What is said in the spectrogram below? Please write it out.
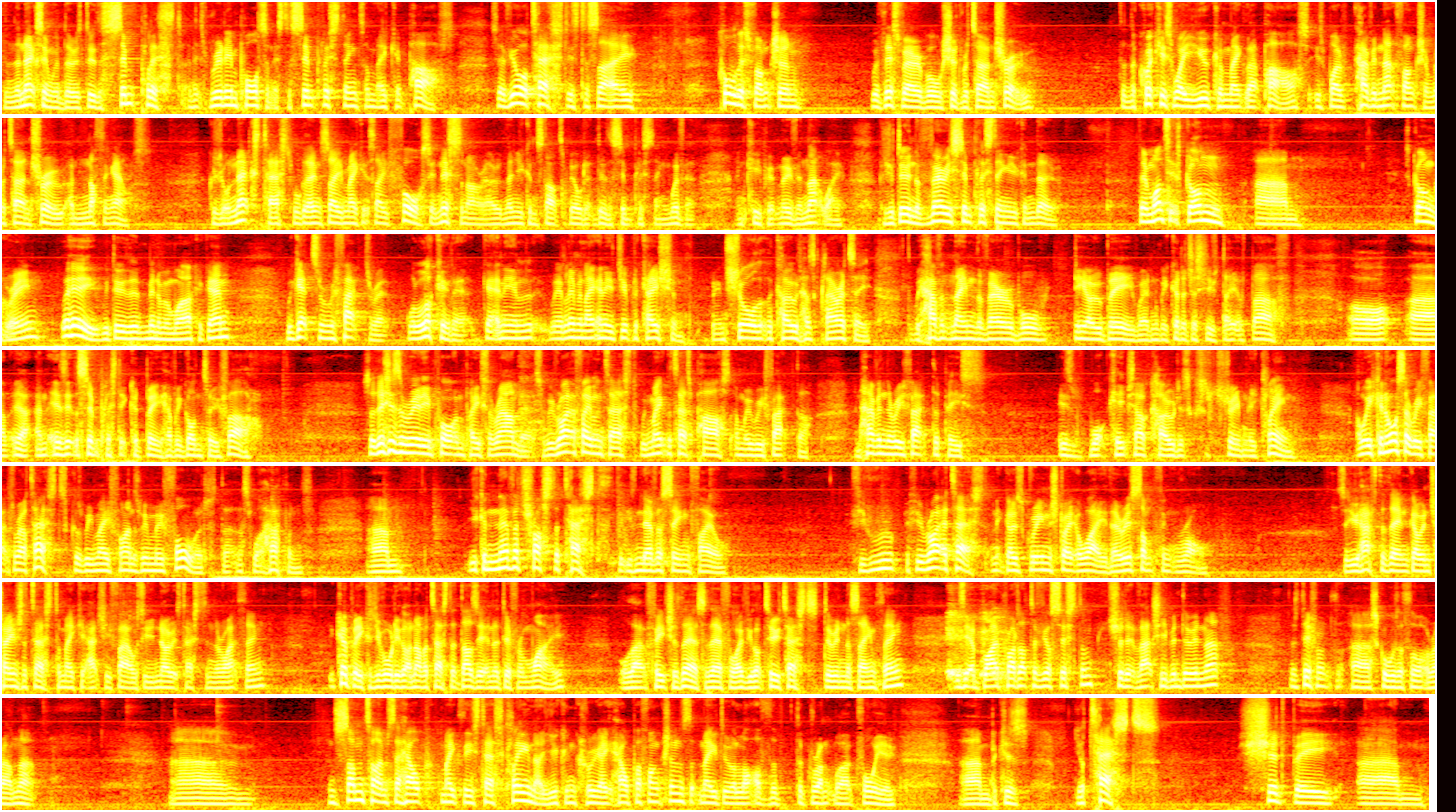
And the next thing we do is do the simplest, and it's really important, it's the simplest thing to make it pass. So if your test is to say, call this function with this variable should return true, then the quickest way you can make that pass is by having that function return true and nothing else. Because your next test will then say make it say false in this scenario, and then you can start to build it, do the simplest thing with it, and keep it moving that way. Because you're doing the very simplest thing you can do. Then once it's gone, um, it's gone green. We we do the minimum work again. We get to refactor it. We'll look at it, get any, we eliminate any duplication. We ensure that the code has clarity, that we haven't named the variable DOB when we could have just used date of birth. Or, uh, yeah, and is it the simplest it could be? Have we gone too far? So this is a really important piece around it. So we write a failing test, we make the test pass, and we refactor. And having the refactor piece is what keeps our code extremely clean. And we can also refactor our tests because we may find as we move forward that that's what happens. Um, you can never trust a test that you've never seen fail. If you, if you write a test and it goes green straight away, there is something wrong. So you have to then go and change the test to make it actually fail so you know it's testing the right thing. It could be because you've already got another test that does it in a different way, or that feature's there. So therefore, have you got two tests doing the same thing? Is it a byproduct of your system? Should it have actually been doing that? There's different uh, schools of thought around that. Um, and sometimes to help make these tests cleaner, you can create helper functions that may do a lot of the, the grunt work for you. Um, because your tests should be, um,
